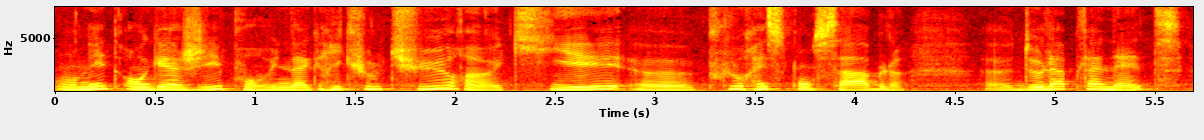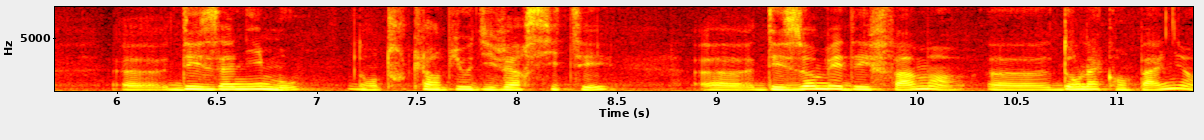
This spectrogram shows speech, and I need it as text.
on est engagé pour une agriculture euh, qui est plus responsable de la planète, des animaux dans toute leur biodiversité, des hommes et des femmes dans la campagne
